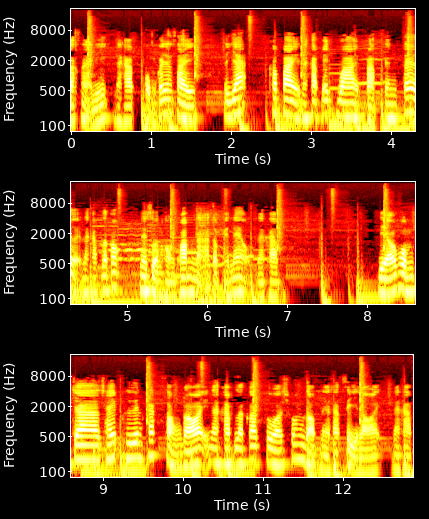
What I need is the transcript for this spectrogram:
ลักษณะนี้นะครับ ผมก็จะใส่ระยะเข้าไปนะครับ x y ปรับ Center นะครับ แล้วก็ในส่วนของความหนา Dot Panel นะครับ เดี๋ยวผมจะใช้พื้นสัก 200 นะครับ แล้วก็ตัวช่วงดรอปเนี่ยสัก 400 นะครับ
